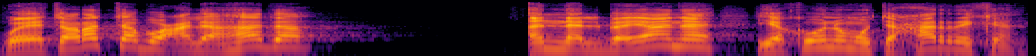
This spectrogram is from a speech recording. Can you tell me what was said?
ويترتب على هذا أن البيان يكون متحركا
